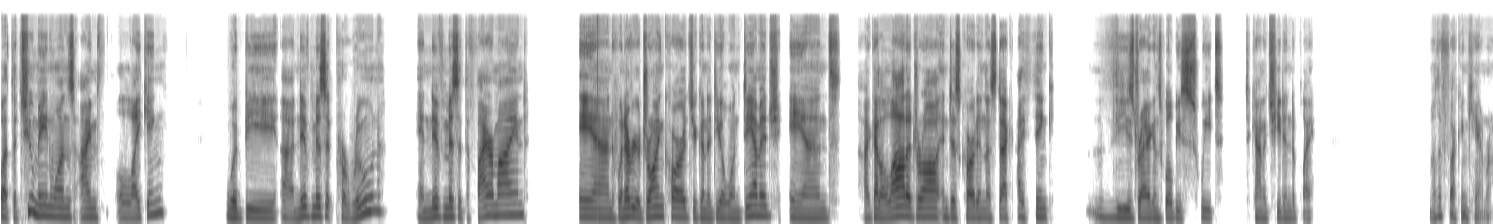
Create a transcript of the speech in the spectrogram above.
But the two main ones I'm liking would be uh, Niv Mizzet Parun and Niv Mizzet the Firemind. And whenever you're drawing cards, you're going to deal one damage. And I got a lot of draw and discard in this deck. I think these dragons will be sweet to kind of cheat into play. Motherfucking camera.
